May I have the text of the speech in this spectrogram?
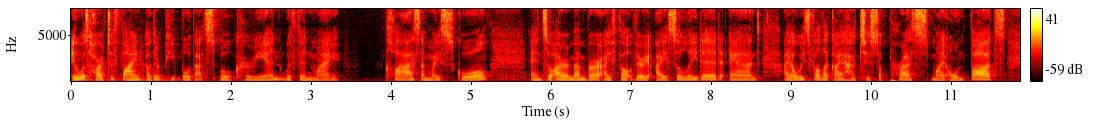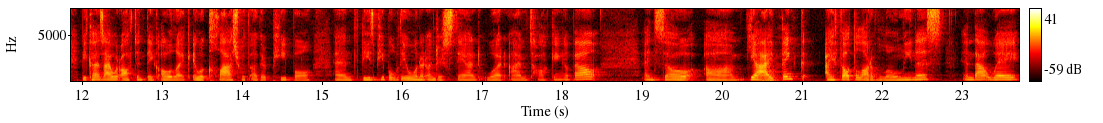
it was hard to find other people that spoke Korean within my class and my school. And so I remember I felt very isolated and I always felt like I had to suppress my own thoughts because I would often think, oh, like it would clash with other people. And these people, they wouldn't understand what I'm talking about. And so, um, yeah, I think I felt a lot of loneliness in that way.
